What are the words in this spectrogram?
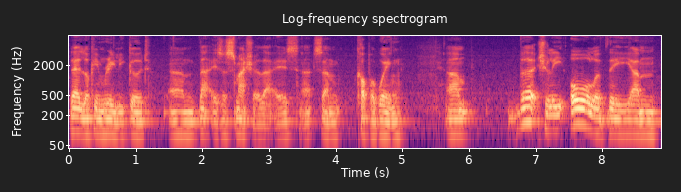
They're looking really good. Um, that is a smasher, that is. That's um, copper wing. Um, virtually all of the um,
